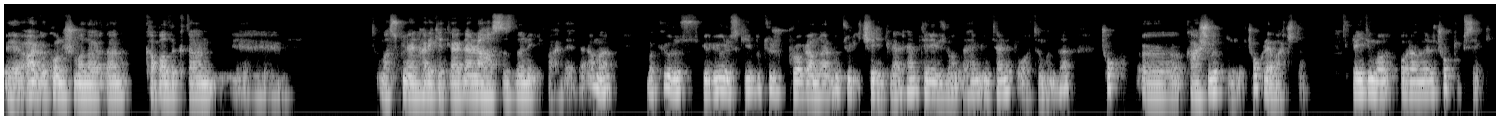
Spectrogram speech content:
e, argo konuşmalardan, kabalıktan, e, maskülen hareketlerden rahatsızlığını ifade eder. Ama bakıyoruz, görüyoruz ki bu tür programlar, bu tür içerikler hem televizyonda hem internet ortamında çok e, karşılık buluyor, çok revaçta. Rating oranları çok yüksek.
